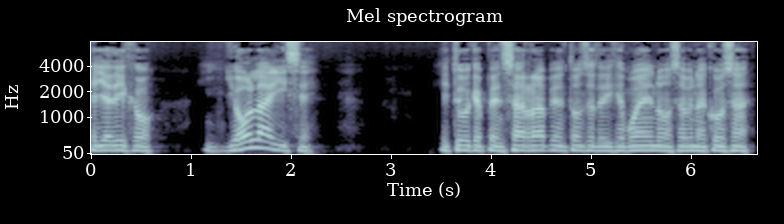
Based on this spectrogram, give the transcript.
Ella dijo, yo la hice. Y tuve que pensar rápido, entonces le dije, bueno, ¿sabe una cosa?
